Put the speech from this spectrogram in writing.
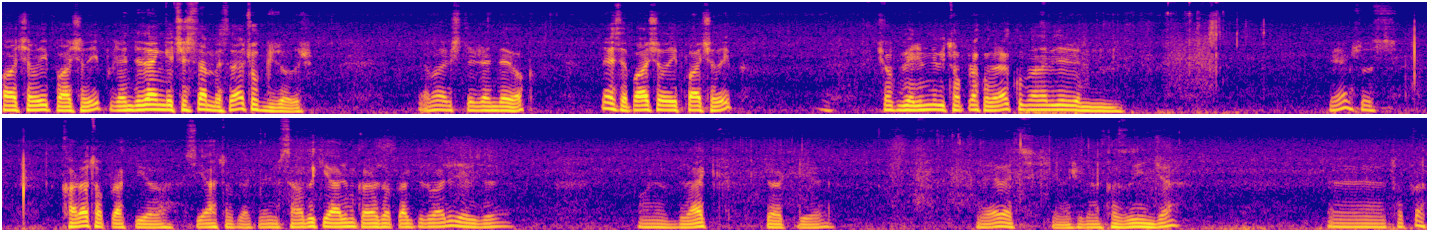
parçalayıp parçalayıp rendeden geçirsem mesela çok güzel olur. Ama işte rende yok. Neyse parçalayıp parçalayıp çok verimli bir toprak olarak kullanabilirim. Biliyor musunuz? Kara toprak diyor. Siyah toprak. Benim sadık yarım kara topraktır vardı ya bize. Ona black dirt diyor. Ve evet. Şimdi şuradan kazıyınca eee, toprak.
